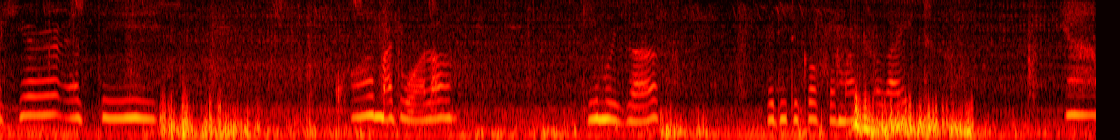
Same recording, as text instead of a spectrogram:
we're here at the Hwa Madwala Game Reserve, ready to go for microlight. Yeah.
